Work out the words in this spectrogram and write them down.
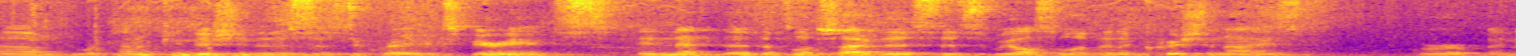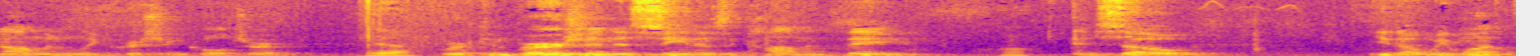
um, we're kind of conditioned in a sense to crave experience. And that uh, the flip side of this is we also live in a Christianized or a nominally Christian culture, Yeah. where conversion is seen as a common thing. And so, you know, we want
